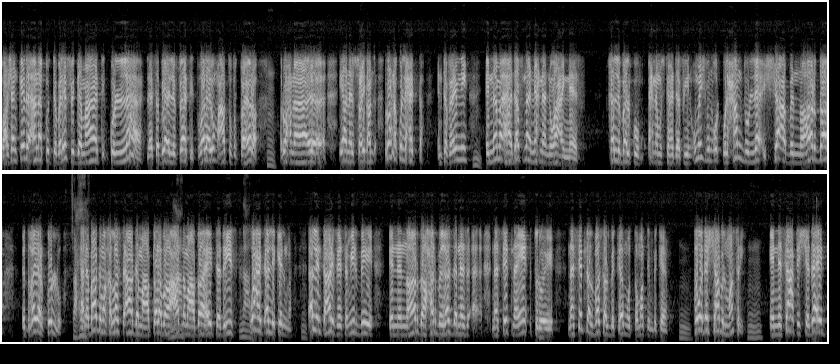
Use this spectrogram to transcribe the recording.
وعشان كده أنا كنت بلف الجامعات كلها الأسابيع اللي فاتت ولا يوم قعدت في القاهرة. رحنا آه، يعني الصعيد عند رحنا كل حتة. أنت فاهمني؟ إنما هدفنا إن إحنا نوعي الناس. خلي بالكم إحنا مستهدفين ومش بنقول والحمد لله الشعب النهارده اتغير كله. صحيح. أنا بعد ما خلصت قاعدة مع الطلبة وقعدنا مع اعضاء هيئه التدريس نعم. واحد قال لي كلمة. قال لي أنت عارف يا سمير بيه إن النهارده حرب غزة نس... نسيتنا إيه؟ قلت له إيه؟ نسيتنا البصل بكام والطماطم بكام؟ هو ده الشعب المصري. إن ساعة الشدائد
